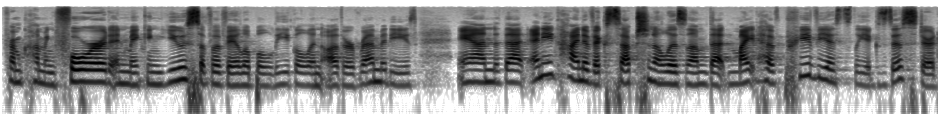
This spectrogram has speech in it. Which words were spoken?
from coming forward and making use of available legal and other remedies, and that any kind of exceptionalism that might have previously existed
